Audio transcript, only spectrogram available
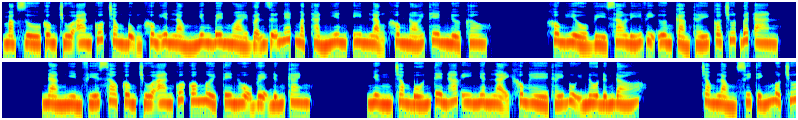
Mặc dù công chúa An Quốc trong bụng không yên lòng nhưng bên ngoài vẫn giữ nét mặt thản nhiên im lặng không nói thêm nửa câu. Không hiểu vì sao Lý Vị Ương cảm thấy có chút bất an. Nàng nhìn phía sau công chúa An Quốc có 10 tên hộ vệ đứng canh. Nhưng trong bốn tên hắc y nhân lại không hề thấy bụi nô đứng đó. Trong lòng suy tính một chút,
